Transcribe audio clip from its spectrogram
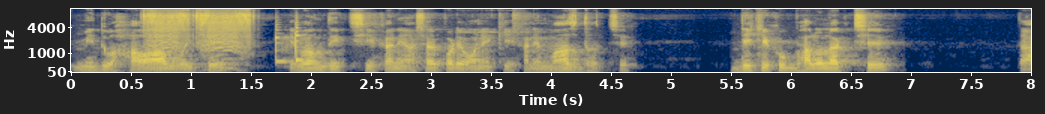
মৃদু হাওয়া বইছে এবং দেখছি এখানে আসার পরে অনেকে এখানে মাছ ধরছে। দেখে খুব ভালো লাগছে। তা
